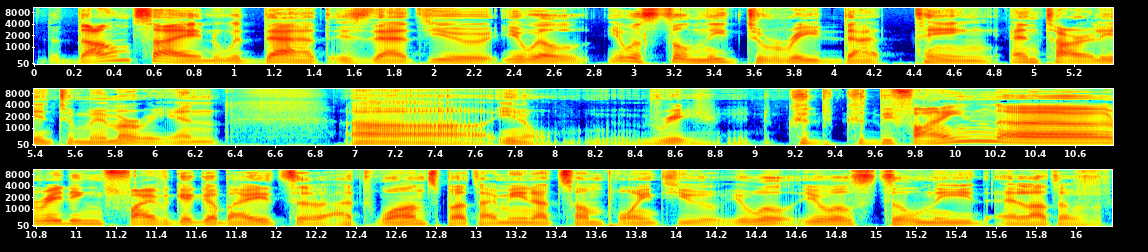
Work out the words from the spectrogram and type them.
The downside with that is that you you will you will still need to read that thing entirely into memory and uh, you know re- could could be fine uh, reading five gigabytes uh, at once, but I mean at some point you you will you will still need a lot of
